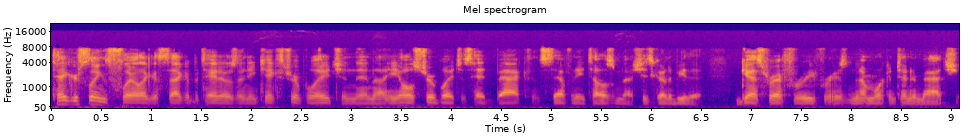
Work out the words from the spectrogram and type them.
Taker slings Flair like a sack of potatoes, and he kicks Triple H, and then uh, he holds Triple H's head back, and Stephanie tells him that she's going to be the guest referee for his number one contender match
